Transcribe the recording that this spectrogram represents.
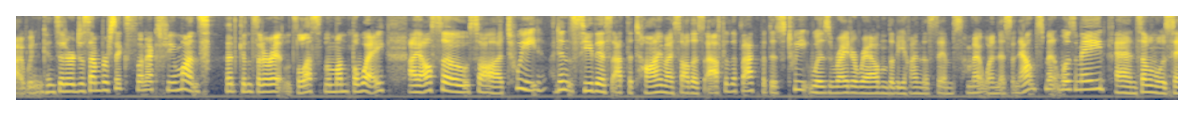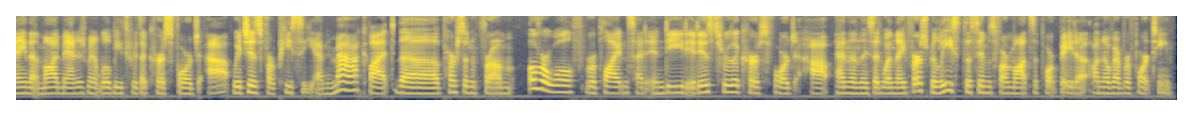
I wouldn't consider December 6th the next few months. I'd consider it it's less than a month away. I also saw a tweet. I didn't see this at the time. I saw this after the fact, but this tweet was right around the Behind the Sims Summit when this announcement was made. And someone was saying that mod management will be through the CurseForge app, which is for PC and Mac. But the person from Overwolf replied and said, Indeed, it is through the CurseForge app. And then they said when they first released the Sims 4 mod support beta on November 14th,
